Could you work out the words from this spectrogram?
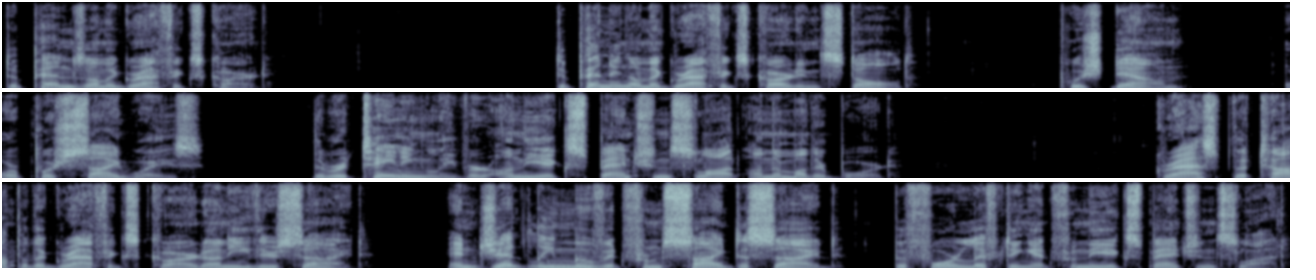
depends on the graphics card. Depending on the graphics card installed, push down or push sideways the retaining lever on the expansion slot on the motherboard. Grasp the top of the graphics card on either side and gently move it from side to side before lifting it from the expansion slot.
